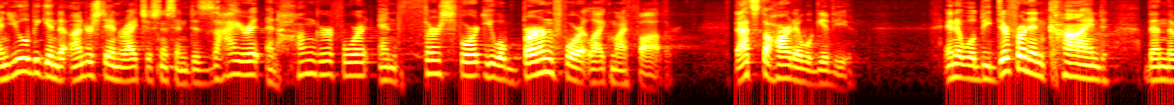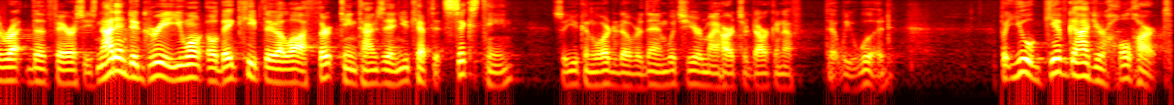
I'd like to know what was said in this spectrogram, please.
and you will begin to understand righteousness and desire it and hunger for it and thirst for it. You will burn for it like my Father. That's the heart I will give you. And it will be different in kind than the, the Pharisees. Not in degree. You won't, oh, they keep the law 13 times a day and you kept it 16, so you can lord it over them, which here my hearts are dark enough that we would. But you will give God your whole heart.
